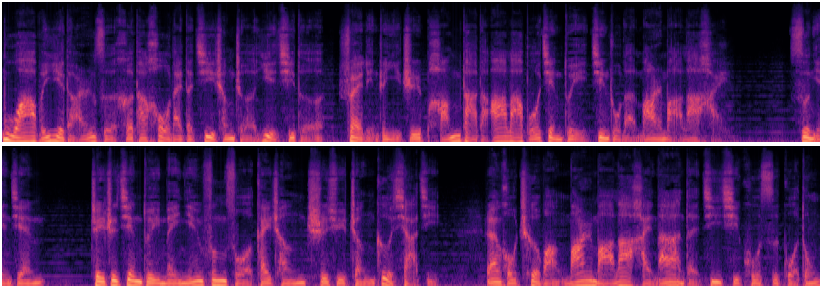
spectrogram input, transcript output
穆阿维叶的儿子和他后来的继承者叶奇德率领着一支庞大的阿拉伯舰队进入了马尔马拉海。四年间，这支舰队每年封锁该城，持续整个夏季，然后撤往马尔马拉海南岸的基奇库斯过冬。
